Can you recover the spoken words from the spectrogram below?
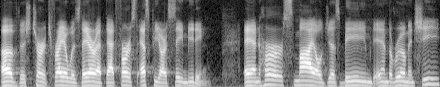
of this church, Freya was there at that first SPRC meeting. And her smile just beamed in the room. And she,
